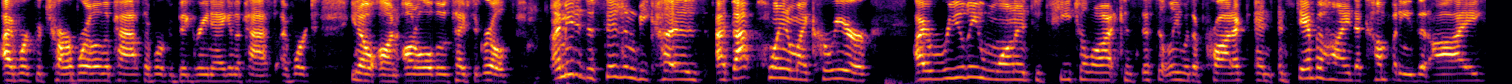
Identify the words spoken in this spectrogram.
I've worked with Charbroil in the past. I've worked with Big Green Egg in the past. I've worked, you know, on on all those types of grills. I made a decision because at that point in my career, I really wanted to teach a lot consistently with a product and and stand behind a company that I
